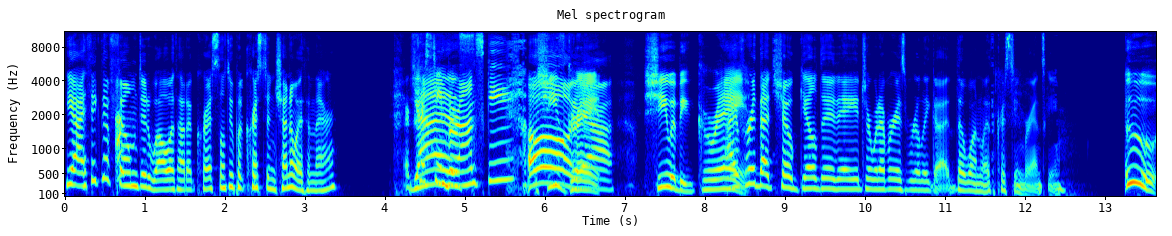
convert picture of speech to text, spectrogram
yeah, I think the film did well without a Chris. Let's put Kristen Chenoweth in there. Or Yes. Christine Baranski. Oh, She's great. yeah. She would be great. I've heard that show Gilded Age or whatever is really good. The one with Christine Baranski. Ooh,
